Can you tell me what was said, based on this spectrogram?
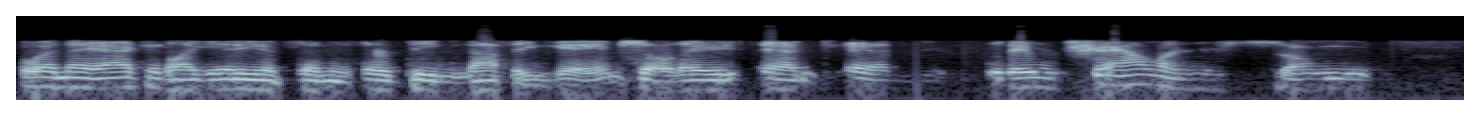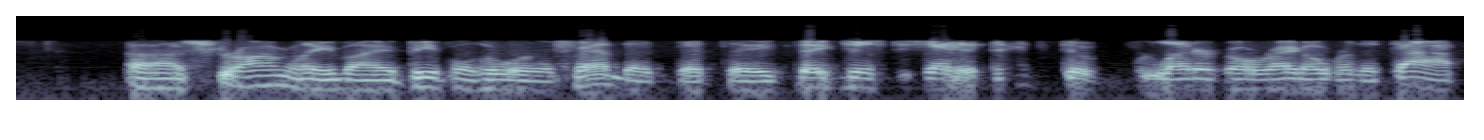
when they acted like idiots in the thirteen nothing game. So they and and they were challenged so uh, strongly by people who were offended that they they just decided to let her go right over the top.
